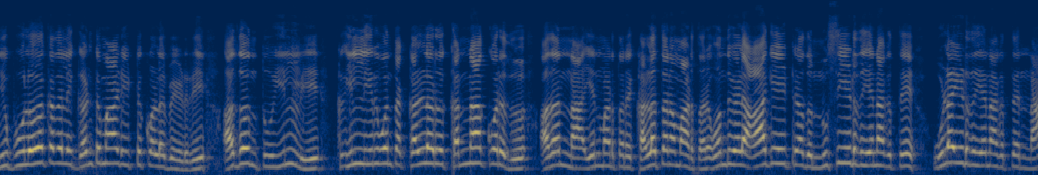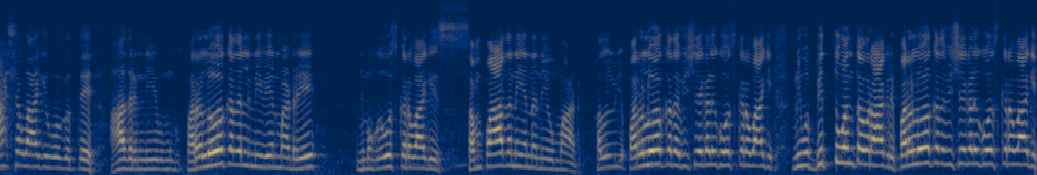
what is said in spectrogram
ನೀವು ಭೂಲೋಕದಲ್ಲಿ ಗಂಟು ಮಾಡಿ ಇಟ್ಟುಕೊಳ್ಳಬೇಡ್ರಿ. ಅದಂತೂ ಇಲ್ಲಿ, ಇಲ್ಲಿರುವಂಥ ಕಳ್ಳರು ಕನ್ನ ಕೊರೆದು ಅದನ್ನು ಏನು ಮಾಡ್ತಾರೆ? ಕಳ್ಳತನ ಮಾಡ್ತಾರೆ. ಒಂದು ವೇಳೆ ಹಾಗೆ ಇಟ್ಟರೆ ಅದು ನುಸಿ ಹಿಡಿದು ಏನಾಗುತ್ತೆ? ಉಳ ಹಿಡಿದು ಏನಾಗುತ್ತೆ? ನಾಶವಾಗಿ ಹೋಗುತ್ತೆ. ಆದರೆ ನೀವು ಪರಲೋಕದಲ್ಲಿ ನೀವೇನು ಮಾಡಿರಿ? ನಿಮಗೋಸ್ಕರವಾಗಿ ಸಂಪಾದನೆಯನ್ನು ನೀವು ಮಾಡಿರಿ ಅಲ್ಲಿ ಪರಲೋಕದ ವಿಷಯಗಳಿಗೋಸ್ಕರವಾಗಿ ನೀವು ಬಿತ್ತುವಂಥವ್ರಾಗ್ರಿ. ಪರಲೋಕದ ವಿಷಯಗಳಿಗೋಸ್ಕರವಾಗಿ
